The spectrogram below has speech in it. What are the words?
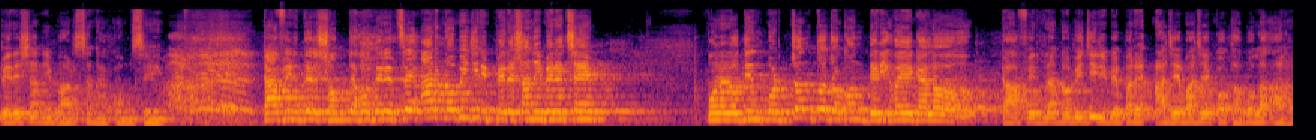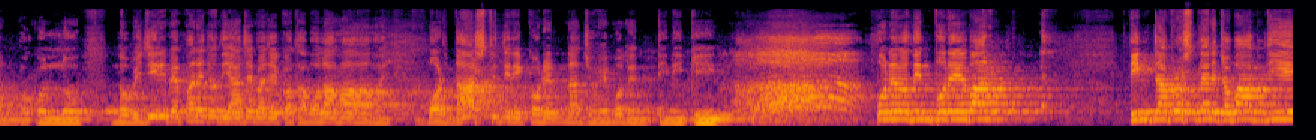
পেরেশানি বাড়ছে না কমছে? কাফিরদের সন্দেহ বেড়েছে আর নবীজির পেরেশানি বেড়েছে? পনেরো দিন পর্যন্ত যখন দেরি হয়ে গেল, কাফিররা নবীজির ব্যাপারে আজে বাজে কথা বলা আরম্ভ করল। নবীজির ব্যাপারে যদি আজে বাজে কথা বলা হয় বরদাস্ত যিনি করেন না, জোরে বলেন তিনি কি? পনেরো দিন পরে এবার তিনটা প্রশ্নের জবাব দিয়ে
